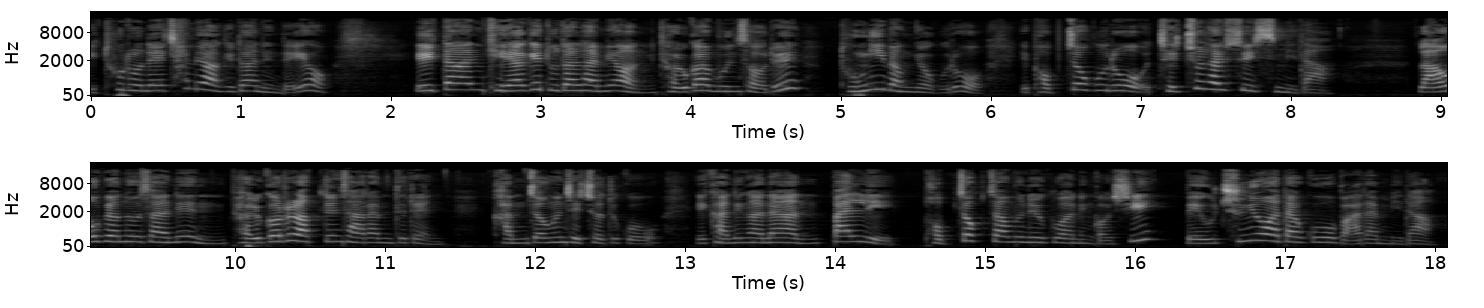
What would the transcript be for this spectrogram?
이 토론에 참여하기도 하는데요. 일단 계약에 도달하면 결과 문서를 동의 명령으로 법적으로 제출할 수 있습니다. 라오 변호사는 별거를 앞둔 사람들은 감정은 제쳐두고 가능한 한 빨리 법적 자문을 구하는 것이 매우 중요하다고 말합니다.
